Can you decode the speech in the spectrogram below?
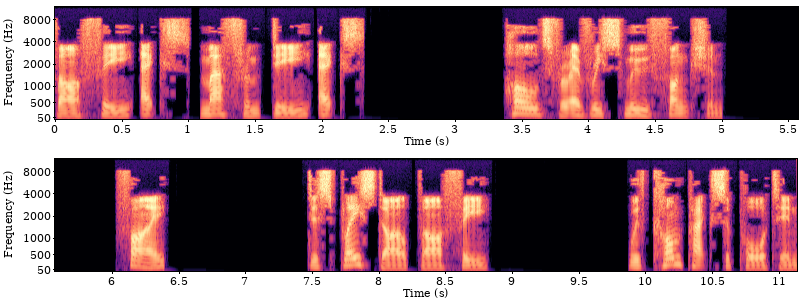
var phi x mathrm d x holds for every smooth function phi display style var phi with compact support in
